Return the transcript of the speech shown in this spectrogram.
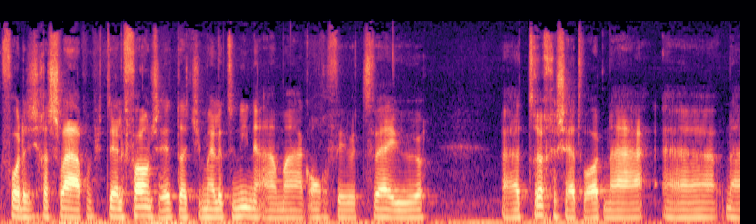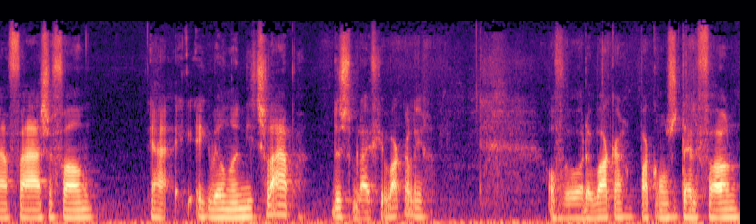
voordat je gaat slapen op je telefoon zit, dat je melatonine aanmaak ongeveer twee uur uh, teruggezet wordt naar, uh, naar een fase van... ja, ik, ik, wil nog niet slapen. Dus dan blijf je wakker liggen. Of we worden wakker, pakken onze telefoon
